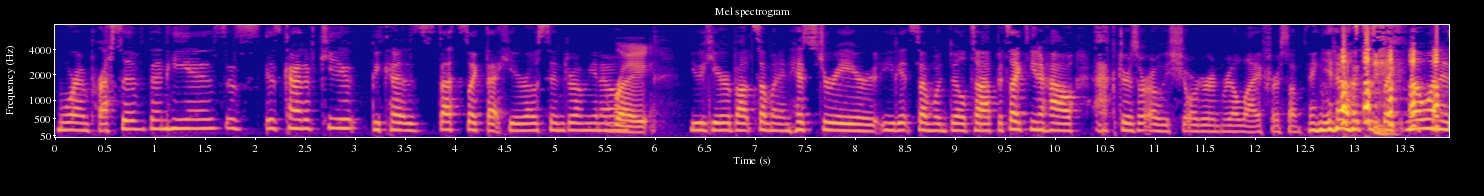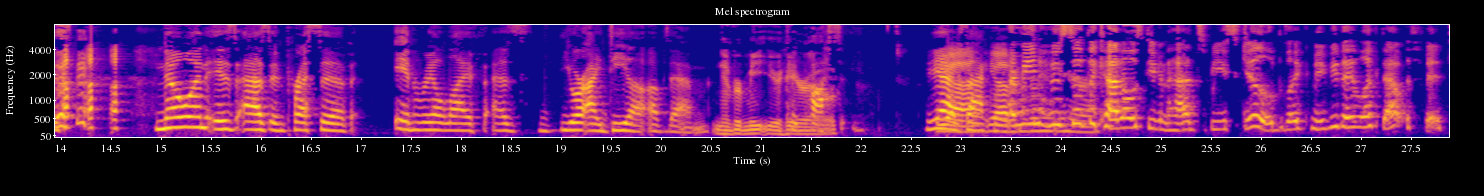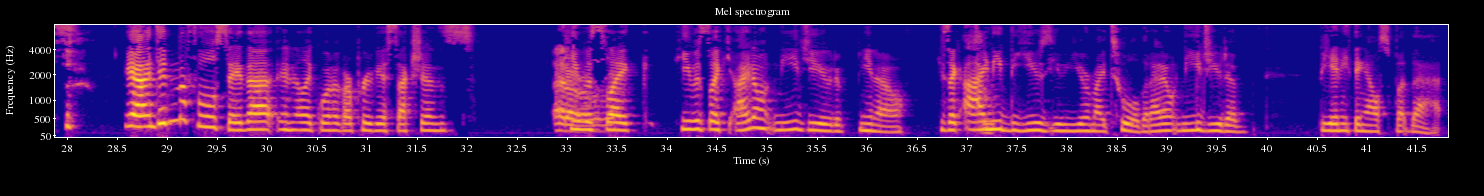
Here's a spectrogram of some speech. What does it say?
more impressive than he is is is kind of cute because that's like that hero syndrome, you know? Right. you hear about someone in history or you get someone built up. It's like, you know, how actors are always shorter in real life or something, you know, it's just like no one is, no one is as impressive in real life as your idea of them. Never meet your could hero. possi- Yeah, Yeah, exactly. yeah. I mean, who meet said the catalyst even had to be skilled? Like, maybe they lucked out with Fitz. Yeah, and didn't the fool say that in like one of our previous sections? I don't he was remember. like he was like i don't need you to you know he's like i need to use you you're my tool but i don't need you to be anything else but that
